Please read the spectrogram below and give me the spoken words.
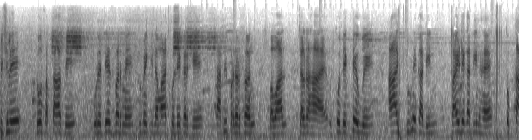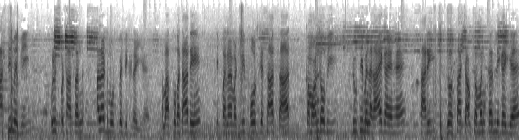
पिछले दो सप्ताह से पूरे देश भर में जुमे की नमाज़ को लेकर के काफ़ी प्रदर्शन, बवाल चल रहा है। उसको देखते हुए आज जुमे का दिन फ्राइडे का दिन है तो काशी में भी पुलिस प्रशासन अलर्ट मोड पे दिख रही है। हम आपको बता दें कि पैरामिलिट्री फोर्स के साथ साथ कमांडो भी ड्यूटी में लगाए गए हैं। सारी व्यवस्था चौक चमन कर ली गई है।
